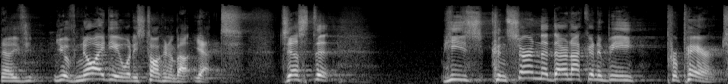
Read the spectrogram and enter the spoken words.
Now, you have no idea what he's talking about yet. Just that he's concerned that they're not going to be prepared.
